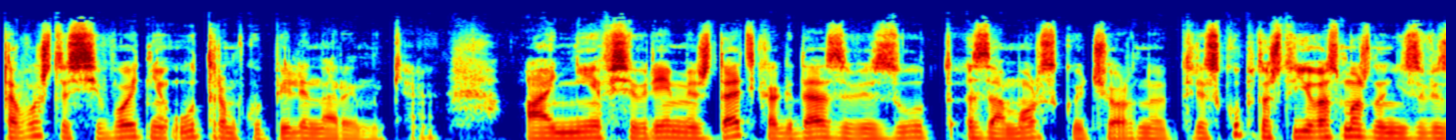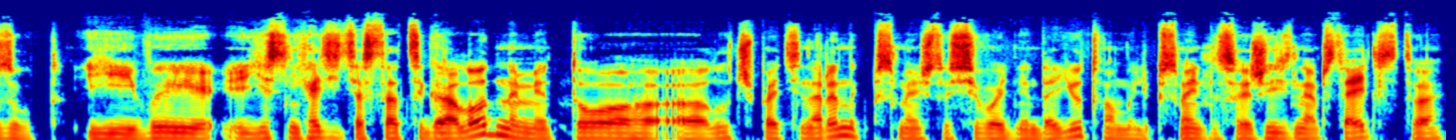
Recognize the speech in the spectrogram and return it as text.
того, что сегодня утром купили на рынке, а не все время ждать, когда завезут заморскую черную треску, потому что ее, возможно, не завезут. И вы, если не хотите остаться голодными, то э, лучше пойти на рынок, посмотреть, что сегодня дают вам, или посмотреть на свои жизненные обстоятельства,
